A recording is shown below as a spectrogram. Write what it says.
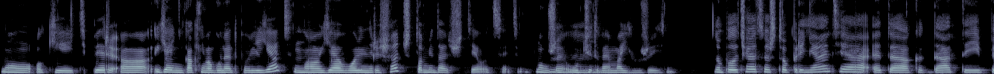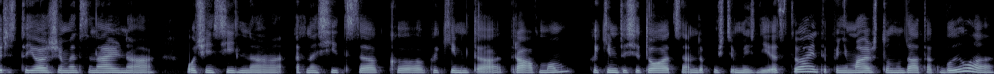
Ну, окей, теперь а, я никак не могу на это повлиять, но я волен решать, что мне дальше делать с этим. Ну, уже Мгм. учитывая мою жизнь. Но получается, что принятие это когда ты перестаешь эмоционально очень сильно относиться к каким-то травмам, каким-то ситуациям, допустим, из детства, и ты понимаешь, что ну да, так было,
